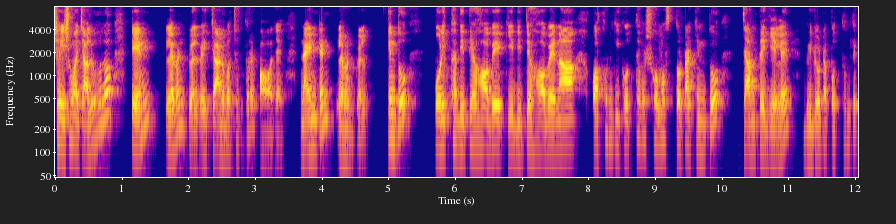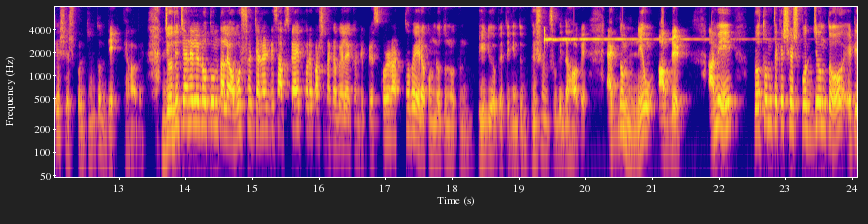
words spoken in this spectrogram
সেই সময় চালু হলো টেন ইলেভেন টুয়েলভ এই চার বছর ধরে পাওয়া যায়। নাইন টেন ইলেভেন টুয়েলভ কিন্তু পরীক্ষা দিতে হবে কি দিতে হবে না, কখন কি করতে হবে, সমস্তটা কিন্তু জানতে গেলে ভিডিওটা প্রথম থেকে শেষ পর্যন্ত দেখতে হবে। যদি চ্যানেলে নতুন, তাহলে অবশ্যই চ্যানেলটি সাবস্ক্রাইব করে পাশে থাকা বেল আইকনটি প্রেস করে রাখতে হবে। এরকম নতুন নতুন ভিডিও পেতে কিন্তু ভীষণ সুবিধা হবে। একদম নিউ আপডেট। আমি প্রথম থেকে শেষ পর্যন্ত এটি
